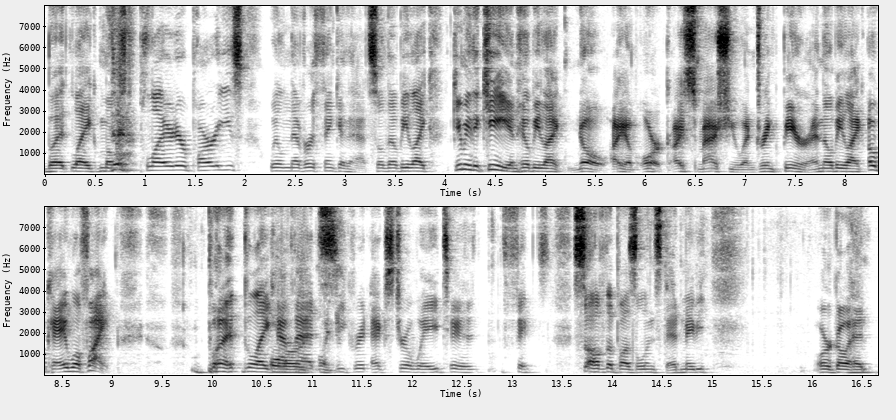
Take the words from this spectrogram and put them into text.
But like most player parties will never think of that. So they'll be like, "Give me the key," and he'll be like, "No, I am orc. I smash you and drink beer." And they'll be like, "Okay, we'll fight." But like have that like- secret extra way to fix solve the puzzle instead, maybe. Or go ahead.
